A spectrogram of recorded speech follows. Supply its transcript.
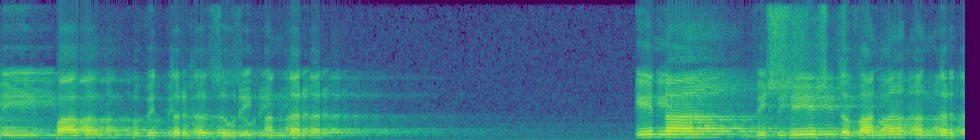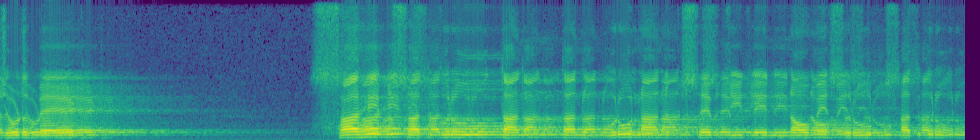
ਦੀ ਪਾਵਨ ਪਵਿੱਤਰ ਹਜ਼ੂਰੀ ਅੰਦਰ। ਇਹਨਾਂ ਵਿਸ਼ੇਸ਼ ਦੀਵਾਨਾਂ ਅੰਦਰ ਜੁੜ ਬੈਠ ਸਾਹਿਬ ਸਤਿਗੁਰੂ ਤਨ ਤਨ ਗੁਰੂ ਨਾਨਕ ਸਾਹਿਬ ਜੀ ਦੇ ਨੌਵੇਂ ਸਰੂਪ ਸਤਿਗੁਰੂ।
